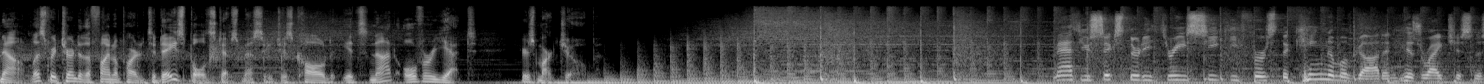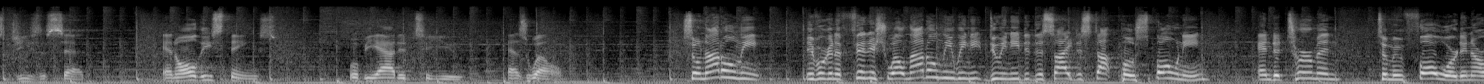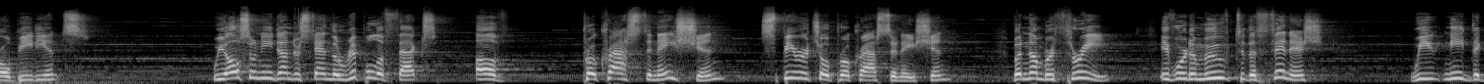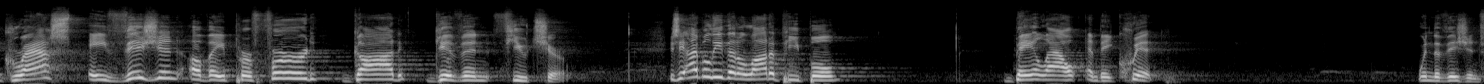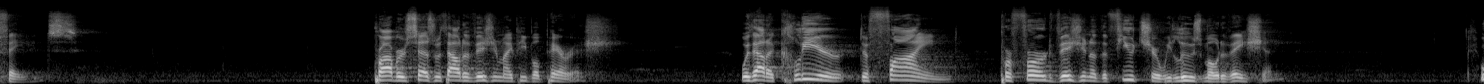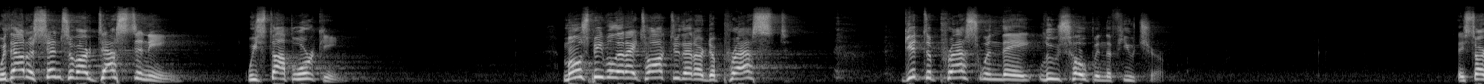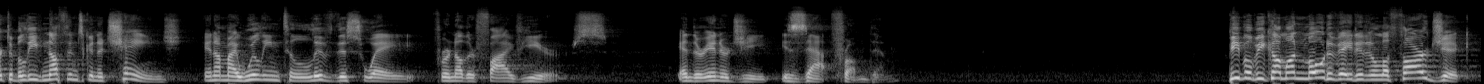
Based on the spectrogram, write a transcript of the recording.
Now, let's return to the final part of today's Bold Steps message. It's called It's Not Over Yet. Here's Mark Jobe. Matthew 6:33 Seek ye first the kingdom of God and his righteousness Jesus said and all these things will be added to you as well. So, not only if we're going to finish well, not only we need, do we need to decide to stop postponing and determine to move forward in our obedience, we also need to understand the ripple effects of procrastination, spiritual procrastination. But number three, if we're to move to the finish, we need to grasp a vision of a preferred God given future. You see, I believe that a lot of people bail out and they quit when the vision fades. Proverbs says, without a vision, my people perish. Without a clear, defined, preferred vision of the future, we lose motivation. Without a sense of our destiny, we stop working. Most people that I talk to that are depressed get depressed when they lose hope in the future. They start to believe nothing's going to change, and am I willing to live this way for another five years? And their energy is zapped from them. People become unmotivated and lethargic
